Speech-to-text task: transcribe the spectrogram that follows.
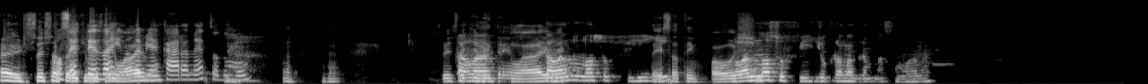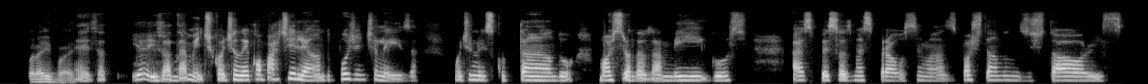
É isso, Com certeza rindo da minha cara, né, todo mundo? Sexta Tá lá- tem live. Tá lá no nosso feed. Terça tem Tá post. lá no nosso feed o cronograma da semana. Por aí vai. É, exa- E é isso. né? exatamente. Continue compartilhando, por gentileza. Continue escutando, mostrando aos amigos, às pessoas mais próximas, postando nos stories,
